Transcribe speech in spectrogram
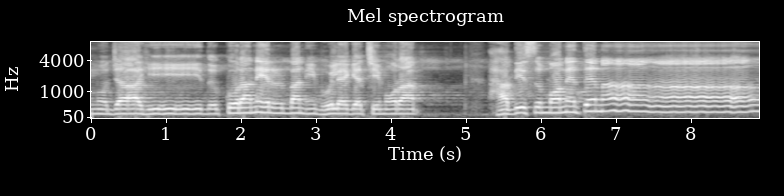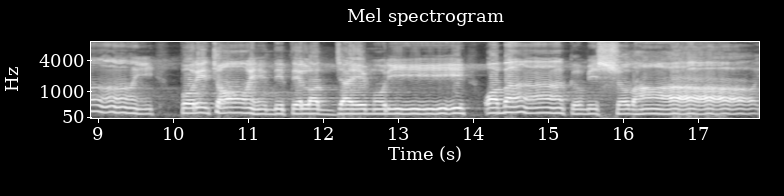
মুজাহিদ। কোরআনের বাণী ভুলে গেছি মোরা। হাদিস মনেতে নাই, পরিচয় দিতে লজ্জায় মরি। অবাক বিশ্ব ভাই।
